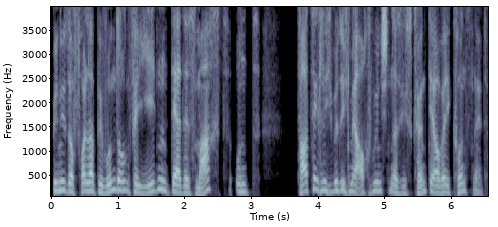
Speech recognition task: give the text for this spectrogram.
bin ich da voller Bewunderung für jeden, der das macht. Und tatsächlich würde ich mir auch wünschen, dass ich es könnte, aber ich kann es nicht.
